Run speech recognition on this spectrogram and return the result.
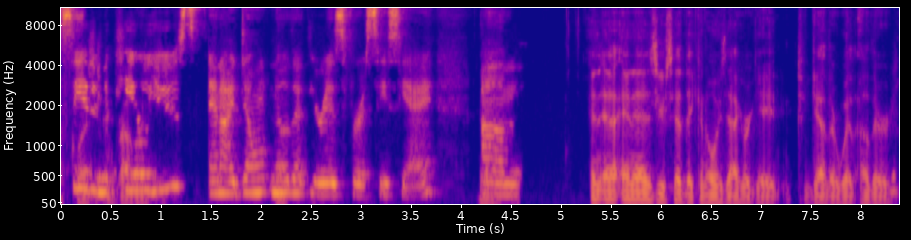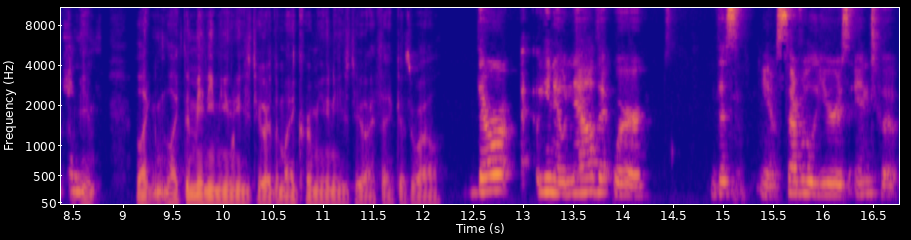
see it in the POUs, and I don't know yeah. that there is for a CCA. Yeah. Um, and, and as you said, they can always aggregate together with other, like like the mini munis do or the micro munis do, I think as well. There are, you know, now that we're this, you know, several years into it,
